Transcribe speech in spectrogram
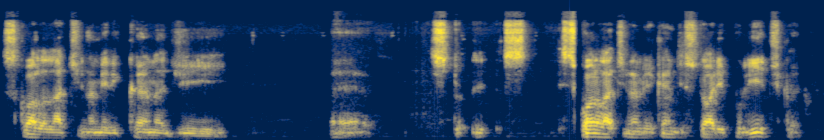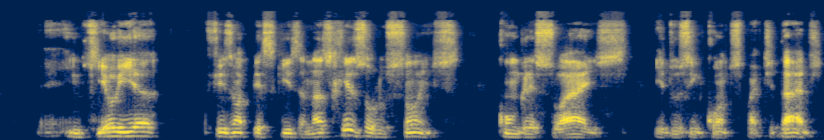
Escola Latino-Americana de. É, Escola Latino-Americana de História e Política, é, em que eu ia fiz uma pesquisa nas resoluções congressuais e dos encontros partidários,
